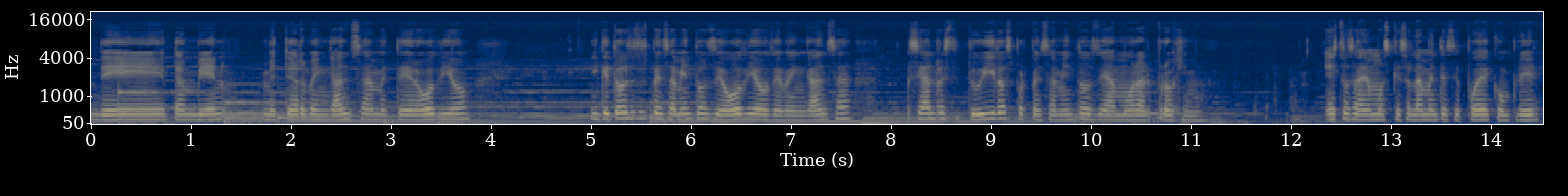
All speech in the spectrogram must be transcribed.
de también meter venganza, meter odio y que todos esos pensamientos de odio, de venganza, sean restituidos por pensamientos de amor al prójimo. Esto sabemos que solamente se puede cumplir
